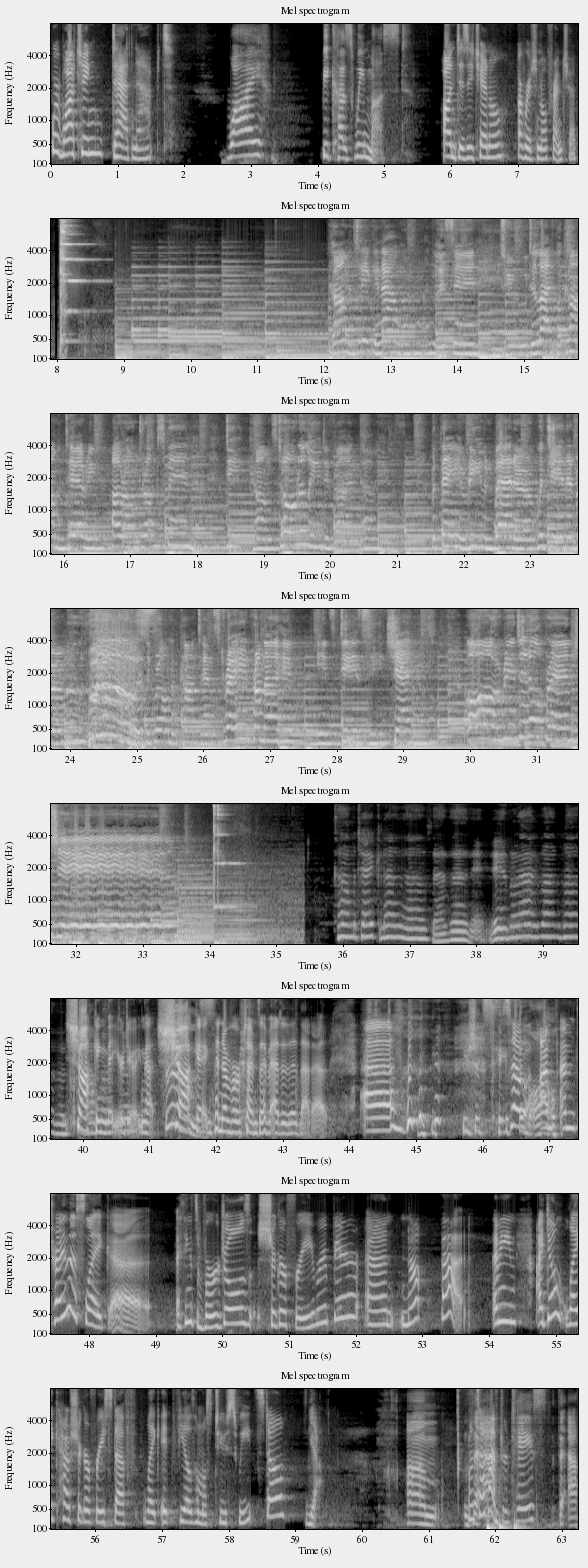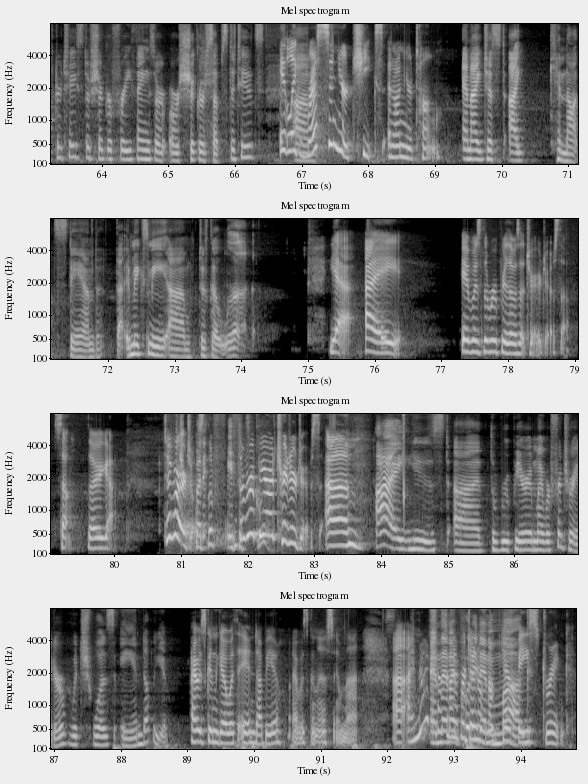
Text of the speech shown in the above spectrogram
we're watching Dad Napped Why? Because we must. on Disney Channel Original Friendship. Come and take an hour and listen to delightful commentary. Our own drunk spin decomes totally defined our youth. But they are even better with gin and vermouth. Booze! It's grown up content straight from the hip. It's Disney Channel's original friendship. Come and take another. Shocking that you're doing that. Shocking the number of times I've edited that out. Um, You should save so them all. I'm I'm trying this like uh, I think it's Virgil's sugar-free root beer, and not bad. I mean, I don't like how sugar-free stuff like it feels almost too sweet still. yeah. Um, What's that? aftertaste, the aftertaste of sugar-free things or, or sugar substitutes, It like Um, rests in your cheeks and on your tongue. and I just I cannot stand that. It makes me um just go. Ugh. Yeah, I. It was the root beer that was at Trader Joe's though. So there you go. To Virgil's, But the, if the root beer at Trader Joe's. Um, I used uh the root beer in my refrigerator, which was A and W. I was gonna go with A and W. I was gonna assume that. Uh, I'm not sure And if then I've I ever put done it a in a root mug. based drink.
